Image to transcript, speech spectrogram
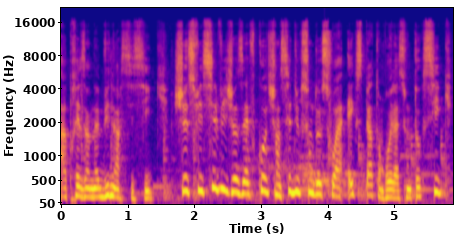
après un abus narcissique. Je suis Sylvie Joseph, coach en séduction de soi, experte en relations toxiques.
